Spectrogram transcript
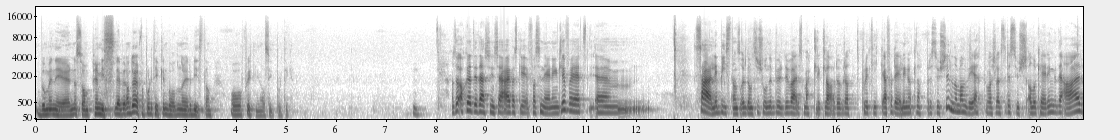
dominerende som premissleverandør for politikken både når det gjelder bistand og flyktning- og asylpolitikken. Altså, akkurat det der syns jeg er ganske fascinerende, egentlig. For jeg, ehm, særlig bistandsorganisasjoner burde være smertelig klar over at politikk er fordeling av knappe ressurser. Når man vet hva slags ressursallokering det er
